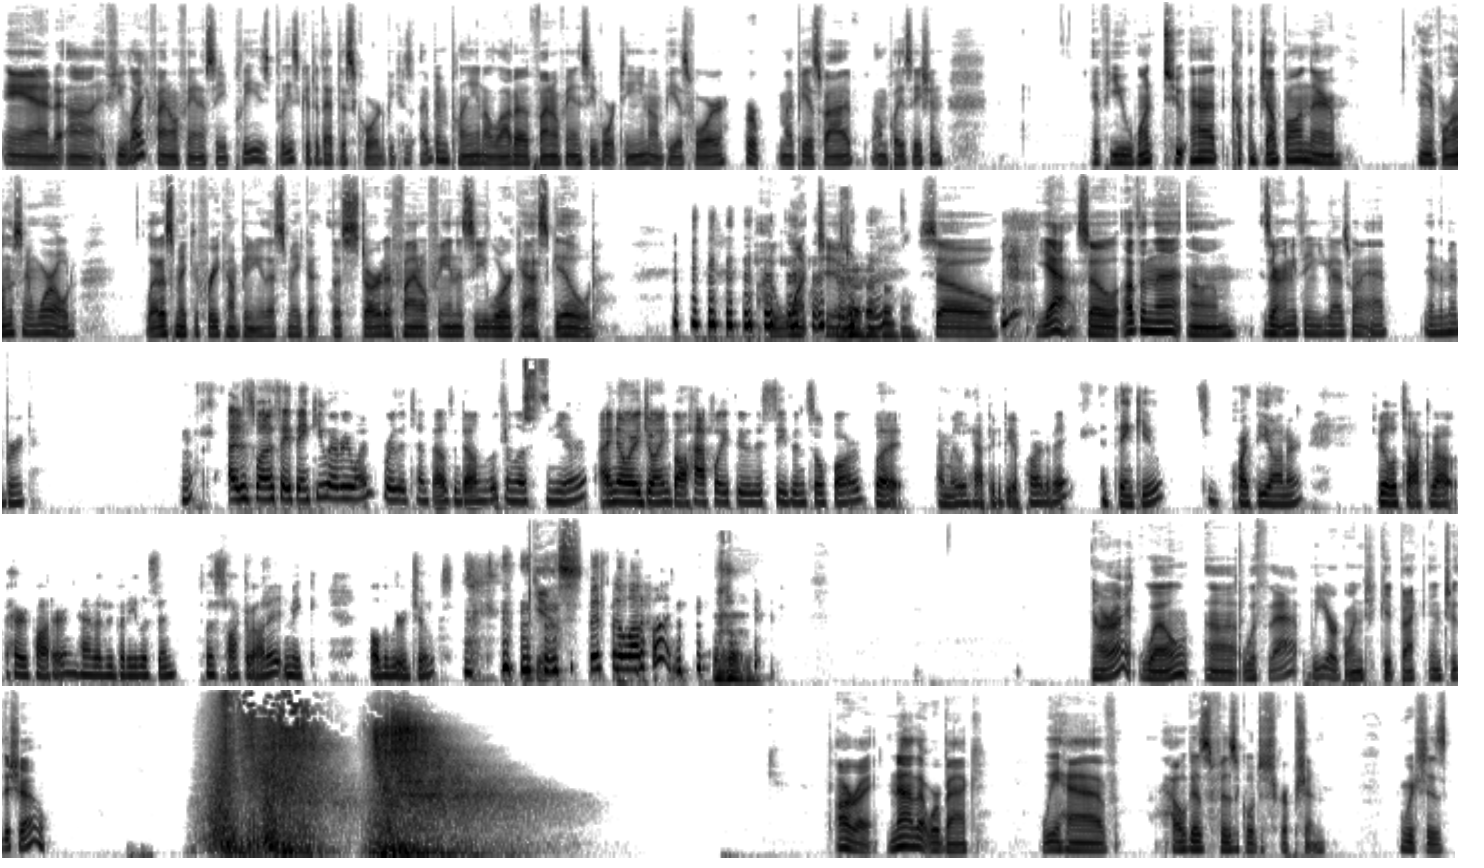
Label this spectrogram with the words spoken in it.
And uh, if you like Final Fantasy, please please go to that Discord because I've been playing a lot of Final Fantasy 14 on PS4 or my PS5 on PlayStation. If you want to add, jump on there. If we're on the same world, let us make a free company. Let's make a let's start a Final Fantasy Lorecast guild. I want to. So yeah. So other than that, um, is there anything you guys want to add in the mid break? I just want to say thank you, everyone, for the 10,000 downloads in less than a year. I know I joined about halfway through this season so far, but I'm really happy to be a part of it. And thank you. It's quite the honor to be able to talk about Harry Potter and have everybody listen to us talk about it and make all the weird jokes. Yes. but it's been a lot of fun. All right. Well, uh, with that, we are going to get back into the show. All right. Now that we're back, we have Helga's physical description, which is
